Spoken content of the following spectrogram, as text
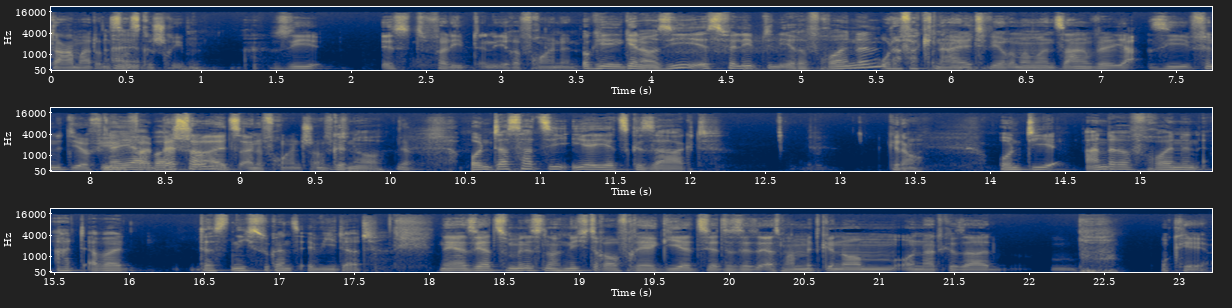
Dame hat uns das Eine- geschrieben. Sie ist verliebt in ihre Freundin. Okay, genau. Sie ist verliebt in ihre Freundin. Oder verknallt, wie auch immer man es sagen will. Ja, sie findet die auf jeden Naja, Fall besser schon- als eine Freundschaft. Genau. Ja. Und das hat sie ihr jetzt gesagt. Genau. Und die andere Freundin hat aber das nicht so ganz erwidert. Naja, sie hat zumindest noch nicht darauf reagiert. Sie hat es jetzt erstmal mitgenommen und hat gesagt, pff, okay,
